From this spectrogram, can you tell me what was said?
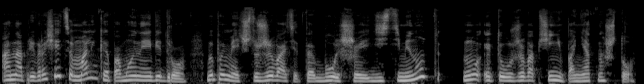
она превращается в маленькое помойное ведро. Вы понимаете, что жевать это больше 10 минут, ну, это уже вообще непонятно что.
